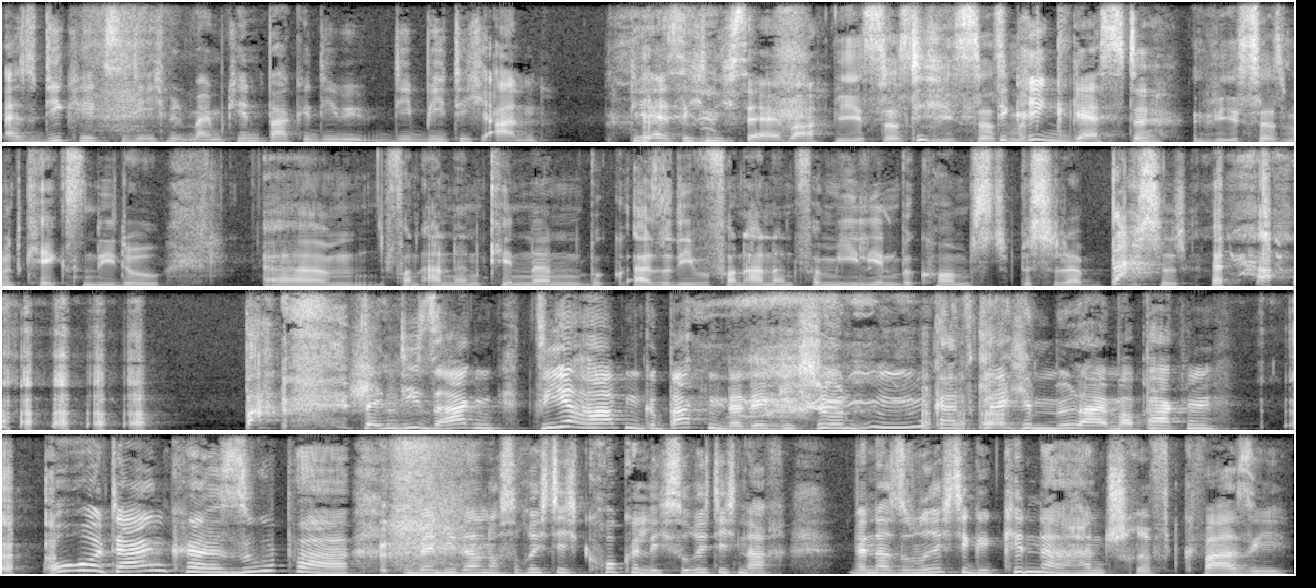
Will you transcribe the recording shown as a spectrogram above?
also die Kekse, die ich mit meinem Kind backe, die, die biete ich an. Die esse ich nicht selber. Wie ist das- Die, wie ist das die mit- kriegen Gäste. Wie ist das mit Keksen, die du ähm, von anderen Kindern, also die du von anderen Familien bekommst? Bist du da? Bist du, wenn die sagen, wir haben gebacken, da denke ich schon, mm, kannst gleich im Mülleimer packen. Oh, danke, super. Und wenn die dann noch so richtig kruckelig, so richtig nach, wenn da so eine richtige Kinderhandschrift quasi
